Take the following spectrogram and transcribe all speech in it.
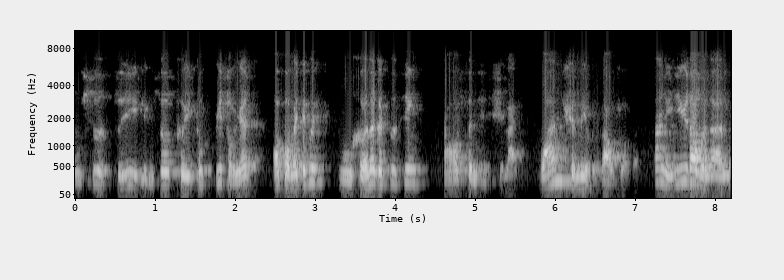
五四之一领受推度闭锁缘，哦，多没就会符合那个自信，然后升起起来，完全没有造作的。那你遇到文安，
